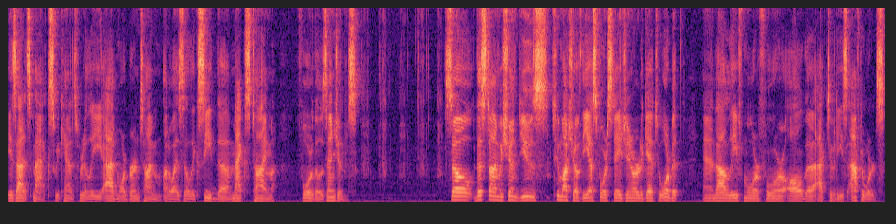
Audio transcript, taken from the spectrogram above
is at its max. We can't really add more burn time, otherwise it'll exceed the max time for those engines. So this time we shouldn't use too much of the S4 stage in order to get it to orbit, and that'll leave more for all the activities afterwards.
